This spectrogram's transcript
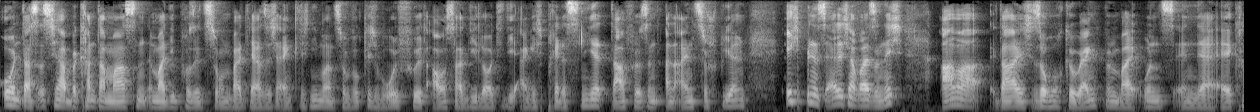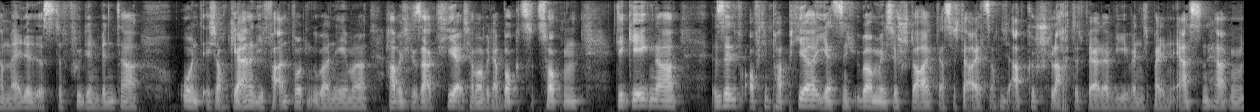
Und das ist ja bekanntermaßen immer die Position, bei der sich eigentlich niemand so wirklich wohlfühlt, außer die Leute, die eigentlich prädestiniert dafür sind, an 1 zu spielen. Ich bin es ehrlicherweise nicht, aber da ich so hoch gerankt bin bei uns in der LK-Meldeliste für den Winter und ich auch gerne die Verantwortung übernehme, habe ich gesagt, hier, ich habe mal wieder Bock zu zocken. Die Gegner sind auf dem Papier jetzt nicht übermäßig stark, dass ich da jetzt auch nicht abgeschlachtet werde, wie wenn ich bei den ersten Herren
